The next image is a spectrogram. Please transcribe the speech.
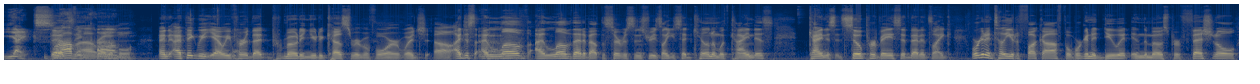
yikes. That's Bravo. incredible. Um, and I think we yeah we've heard that promoting you to customer before, which oh, I just I love I love that about the service industry. It's like you said, killing them with kindness. Kindness. It's so pervasive that it's like we're gonna tell you to fuck off, but we're gonna do it in the most professional,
